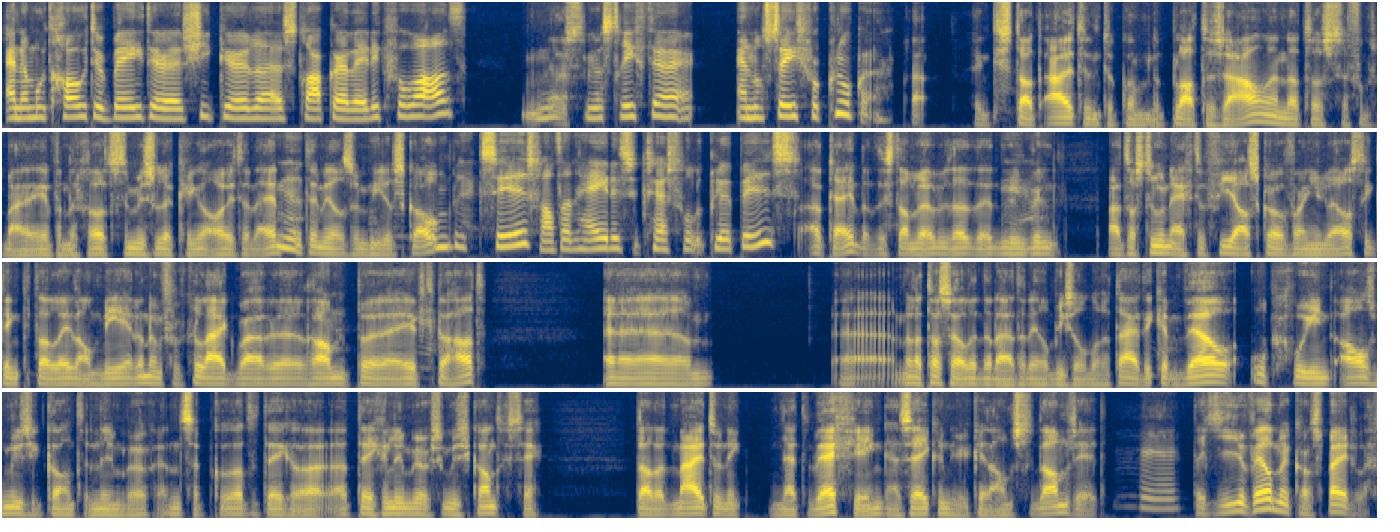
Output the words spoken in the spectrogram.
En er moet groter, beter, chiquer, eh, strakker, weet ik veel wat. Juist. Maastricht er en nog steeds voor knokken. ging de stad uit en toen kwam de platte zaal. En dat was eh, volgens mij een van de grootste mislukkingen ooit in Emmet. Ja. Inmiddels een bioscoop. complex is, wat een hele succesvolle club is. Oké, dat is dan. Dat, dat- Ja. Maar het was toen echt een fiasco van je welst. Ik denk dat alleen Almere een vergelijkbare ramp eh, heeft gehad. Ehm, eh, maar dat was wel inderdaad een heel bijzondere tijd. Ik heb wel opgegroeid als muzikant in Limburg. En dat heb ik ook altijd tegen, eh, tegen Limburgse muzikanten gezegd. Dat het mij toen ik net wegging, en zeker nu ik in Amsterdam zit, dat je hier veel meer kan spelen.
